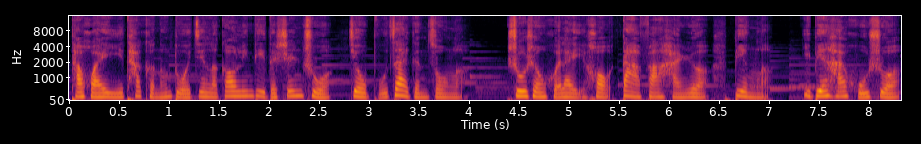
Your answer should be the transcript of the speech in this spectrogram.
他怀疑她可能躲进了高粱地的深处，就不再跟踪了。书生回来以后大发寒热，病了，一边还胡说。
